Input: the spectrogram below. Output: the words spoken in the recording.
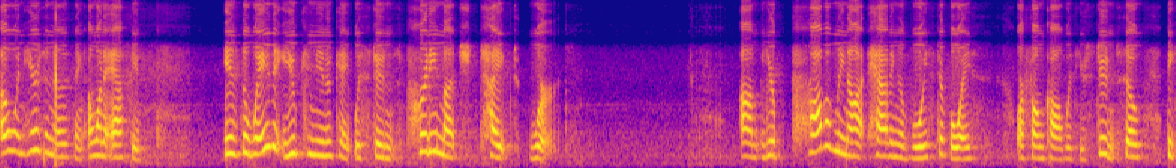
Oh, and here's another thing I want to ask you. Is the way that you communicate with students pretty much typed words? Um, you're probably not having a voice-to-voice or phone call with your students. So the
